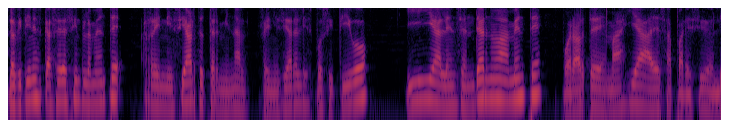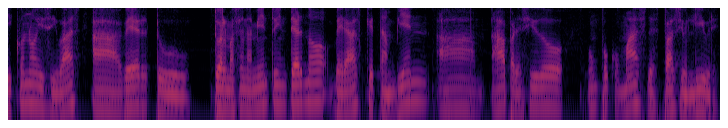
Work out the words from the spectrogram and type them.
Lo que tienes que hacer es simplemente reiniciar tu terminal, reiniciar el dispositivo y al encender nuevamente, por arte de magia ha desaparecido el icono y si vas a ver tu tu almacenamiento interno verás que también ha, aparecido un poco más de espacio libre.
